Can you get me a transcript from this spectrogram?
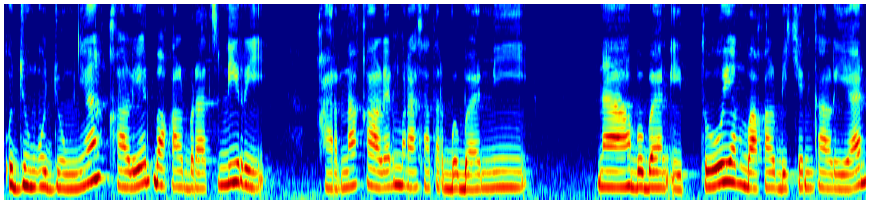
Ujung-ujungnya kalian bakal berat sendiri karena kalian merasa terbebani. Nah, beban itu yang bakal bikin kalian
